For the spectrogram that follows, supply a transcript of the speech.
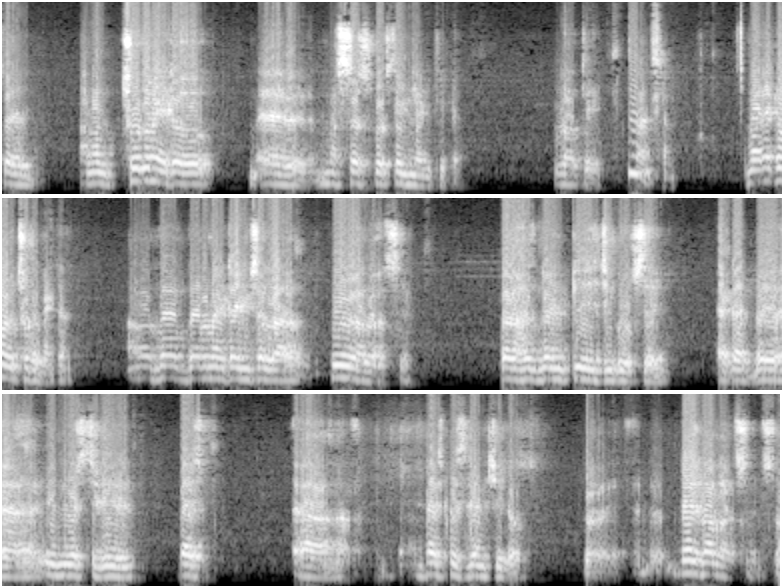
তো আমার ছোট মেয়েটাও মাস্টার্স করছে ইংল্যান্ড থেকে। লতে আচ্ছা। আমার একেবারে ছোট মেয়েটা। ইনশাল্লাহ খুবই ভালো আছে। তার হাজবেন্ড পিএইচডি করছে, একটা ইউনিভার্সিটির ভাইস প্রেসিডেন্ট ছিল। বেশ ভালো আছে। সো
